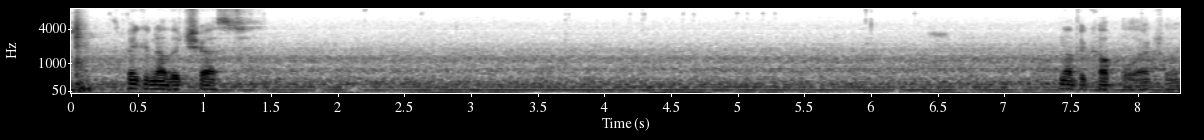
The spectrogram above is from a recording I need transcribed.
let's make another chest. Another couple, actually.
